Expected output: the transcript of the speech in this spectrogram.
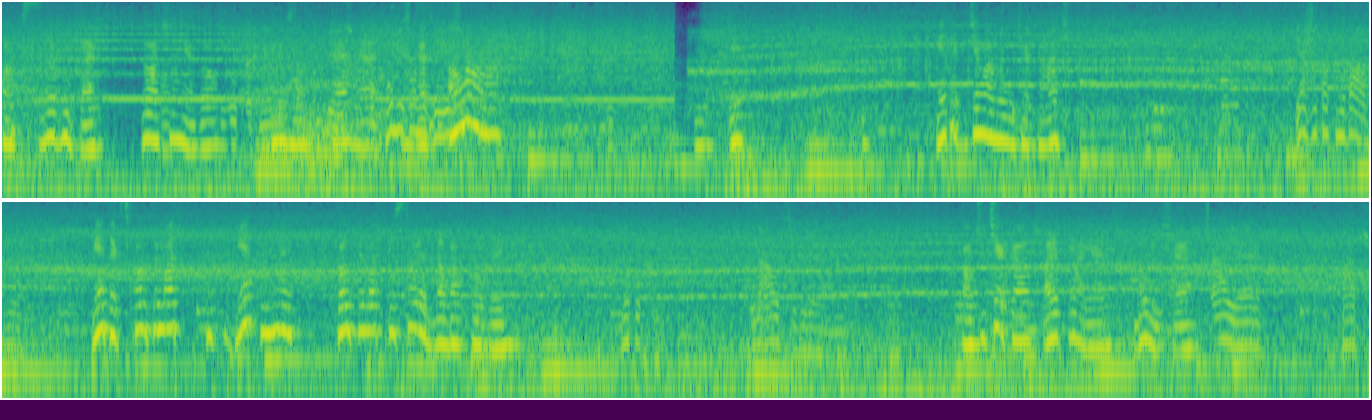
patrz, zlegupek. Zobacz na niego. głupek nie jest tam Nie, Umie sam wyjść. Ała! I- i- Nie tak, gdzie mamy uciekać? Ja się tak nie bawię. Mietek, skąd ty masz... Nie, ty nie. Skąd ty masz pistolet zabawkowy? No to... Na aukcji wygrałem. Patrz, ucieka, ale frajer. Boi się. Frajer. Patrz,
